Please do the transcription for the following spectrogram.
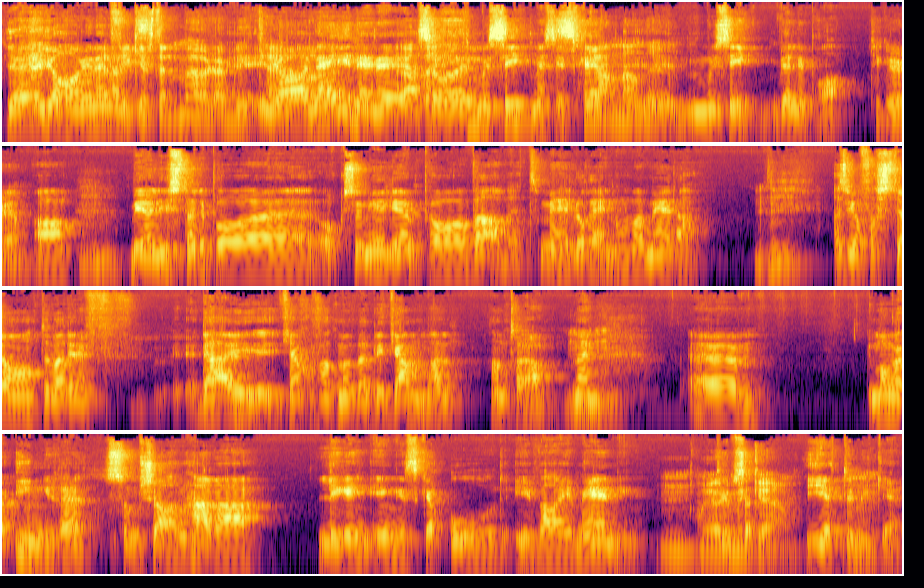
Jag, jag har ju Jag fick just en mördarblick här. Ja, nej, nej, nej. Alltså musikmässigt. helt- Skannande. Musik, väldigt bra. Tycker du det? Ja. Mm. Men jag lyssnade på, eh, också nyligen på Varvet med Loreen. Hon var med där. Mhm. Alltså jag förstår inte vad det Det här är ju kanske för att man börjar bli gammal, antar jag. Men ehm, många yngre som kör den här uh, lägga in engelska ord i varje mening. Mm, hon gör det Typ så- mycket. Jättemycket.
